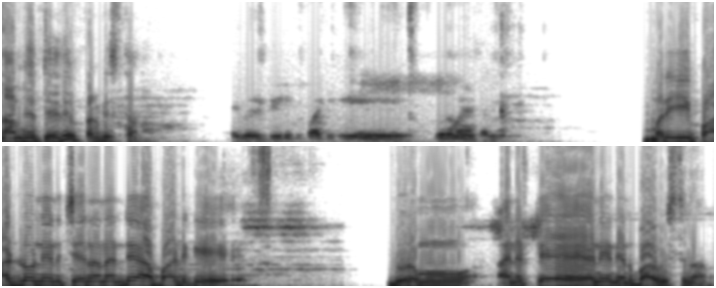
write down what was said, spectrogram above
నామినేషన్ తేదీ ప్రకటిస్తాను. మరి ఈ పార్టీలో నేను చేరానంటే ఆ పార్టీకి దూరము అయినట్లే అని నేను భావిస్తున్నాను.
